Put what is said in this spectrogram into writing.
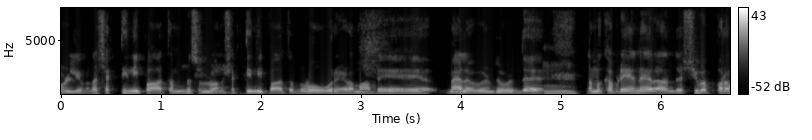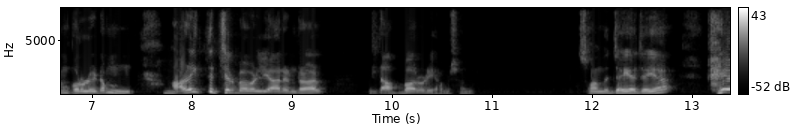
மூலியம்னா சக்தி நிபாத்தம்னு சொல்லுவாங்க. சக்தி நிபாத்தம்னு ஒவ்வொரு இடமா அப்படியே மேல விழுந்து விழுந்து. நமக்கு அப்படியே நேரா அந்த சிவபரம்பொருளிடம் அழைத்து செல்பவள் யார் என்றால் இந்த அம்பாளுடைய அம்சம். ஸோ அந்த ஜெய ஜெய ஹே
